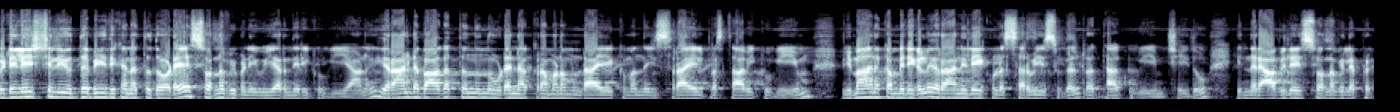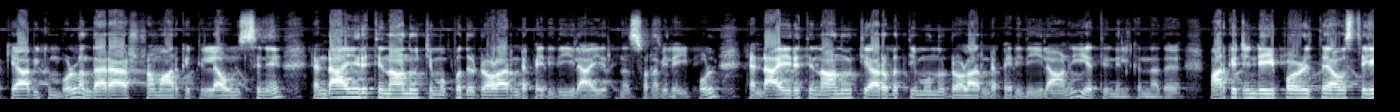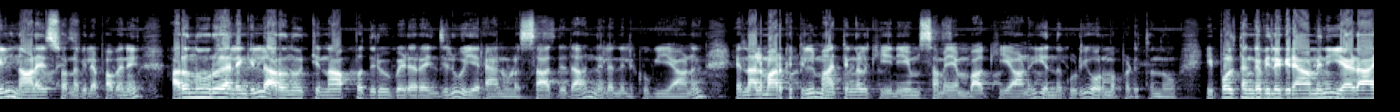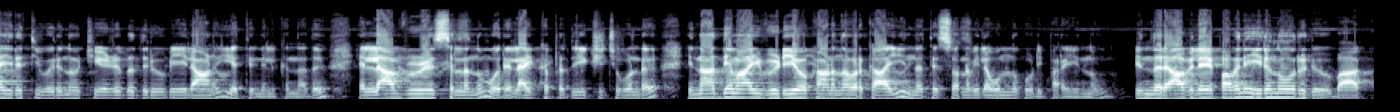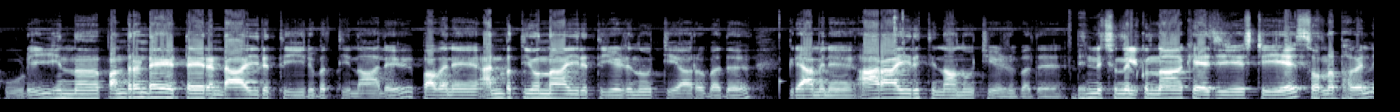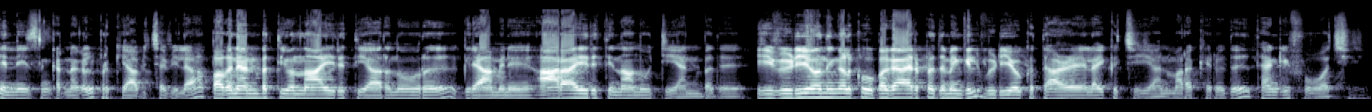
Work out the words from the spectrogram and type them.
Middle ഈസ്റ്റിൽ യുദ്ധഭീതി കനത്തതോടെ സ്വർണ വിപണി ഉയർന്നിരിക്കുകയാണ്. ഇറാന്റെ ഭാഗത്തു നിന്ന് ഉടൻ ആക്രമണം ഉണ്ടായേക്കുമെന്ന് ഇസ്രായേൽ പ്രസ്താവിക്കുകയും വിമാന കമ്പനികൾ ഇറാനിലേക്കുള്ള സർവീസുകൾ റദ്ദാക്കുകയും ചെയ്തു. ഇന്ന് രാവിലെ സ്വർണവില പ്രഖ്യാപിക്കുമ്പോൾ അന്താരാഷ്ട്ര മാർക്കറ്റിൽ ഔൺസിന് രണ്ടായിരത്തി നാനൂറ്റി മുപ്പത് ഡോളറിന്റെ പരിധിയിലായിരുന്ന സ്വർണവില ഇപ്പോൾ രണ്ടായിരത്തി നാനൂറ്റി അറുപത്തി മൂന്ന് ഡോളറിന്റെ പരിധിയിലാണ് എത്തി നിൽക്കുന്നത്. മാർക്കറ്റിന്റെ ഇപ്പോഴത്തെ അവസ്ഥയിൽ നാളെ സ്വർണവില പവന് അറുന്നൂറ് അല്ലെങ്കിൽ അറുന്നൂറ്റി നാൽപ്പത് രൂപയുടെ റേഞ്ചിൽ ഉയരാനുള്ള സാധ്യത നിലനിൽക്കുകയാണ്. എന്നാൽ മാർക്കറ്റിൽ മാറ്റങ്ങൾക്ക് ഇനിയും സമയം ബാക്കിയാണ് എന്ന് കൂടി ഓർമ്മപ്പെടുത്തുന്നു. ഇപ്പോൾ തങ്കവില ഗ്രാമിന് ഏഴായിരത്തി ഒരുന്നൂറ്റി എഴുപത് രൂപയിലാണ് എത്തി നിൽക്കുന്നത്. എല്ലാ വ്യൂവേഴ്സിൽ നിന്നും ഒരു ലൈക്ക് പ്രതീക്ഷിച്ചുകൊണ്ട് ഇന്നാദ്യമായി വീഡിയോ കാണുന്നവർക്കായി ഇന്നത്തെ സ്വർണവില ഒന്നുകൂടി പറയുന്നു. ഇന്ന് രാവിലെ പവന് ഇരുന്നൂറ് രൂപ കൂടി. ഇന്ന് പന്ത്രണ്ട് എട്ട് രണ്ടായിരത്തി ഇരുപത്തിനാല് പവന് അൻപത്തി ഒന്നായിരത്തി എഴുന്നൂറ്റി അറുപത് ഗ്രാമിന് ആറായിരത്തി നാനൂറ്റി എഴുപത്. ഭിന്നിച്ചു നിൽക്കുന്ന K G S T A Swarnabhavan എന്നീ സംഘടനകൾ പ്രഖ്യാപിച്ച വില പവന് അൻപത്തി ഒന്നായിരത്തി അറുന്നൂറ് ഗ്രാമിന് ആറായിരത്തി നാനൂറ്റി അൻപത്. ഈ വീഡിയോ നിങ്ങൾക്ക് ഉപകാരപ്രദമെങ്കിൽ വീഡിയോക്ക് താഴെ ലൈക്ക് ചെയ്യാൻ മറക്കരുത്. Thank for watching.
